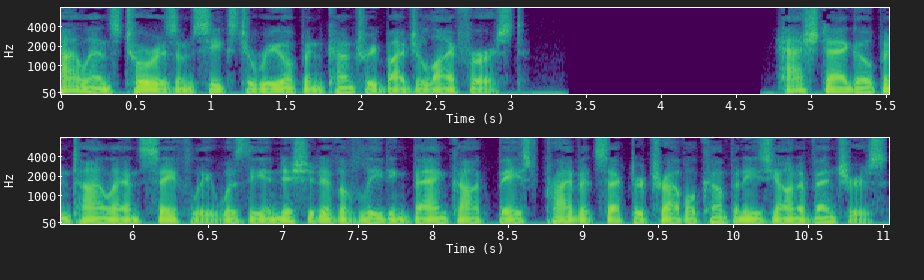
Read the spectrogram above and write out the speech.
Thailand's tourism seeks to reopen country by July 1. Hashtag Open Thailand Safely was the initiative of leading Bangkok based private sector travel companies Yana Ventures,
